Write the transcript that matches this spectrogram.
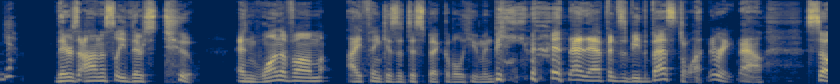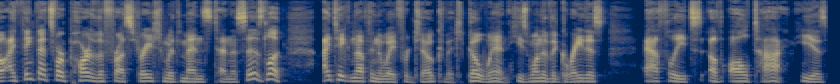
Yeah. There's honestly, there's two. And one of them, I think, is a despicable human being. that happens to be the best one right now. So I think that's where part of the frustration with men's tennis is. Look, I take nothing away for Djokovic. Go win. He's one of the greatest athletes of all time. He has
